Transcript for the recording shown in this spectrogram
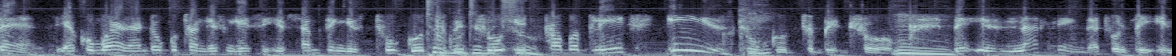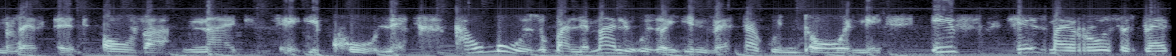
sense. Yakhumbula laa nto kuthiwa ngesingesi if something is too good Too to be good to be true true. it probably is too good to be true. Mm. there is nothing that will be invested overnight nje ikhule. Khawubuze ukuba le mali uzoyi-investa kwintoni. If here's my rules as black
